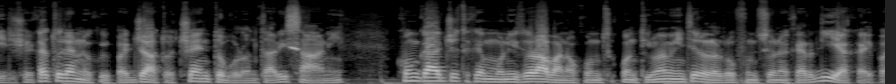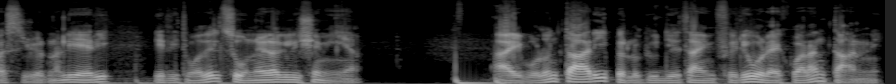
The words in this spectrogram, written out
I ricercatori hanno equipaggiato 100 volontari sani con gadget che monitoravano continuamente la loro funzione cardiaca, i passi giornalieri, il ritmo del sonno e la glicemia. Ai volontari, per lo più di età inferiore ai 40 anni,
